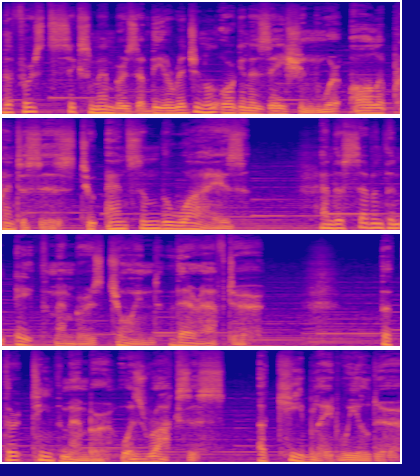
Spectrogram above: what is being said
The first six members of the original organization were all apprentices to Ansem the Wise, and the seventh and eighth members joined thereafter. The thirteenth member was Roxas, a Keyblade wielder.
